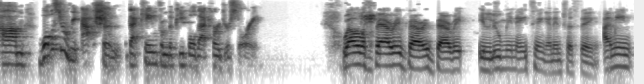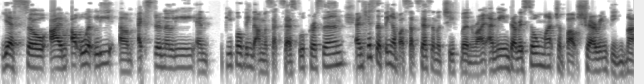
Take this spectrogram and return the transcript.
um, what was your reaction that came from the people that heard your story? Well, it was very, very, very illuminating and interesting. I mean, yes, so I'm outwardly, um, externally, and people think that I'm a successful person. And here's the thing about success and achievement, right? I mean, there is so much about sharing the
